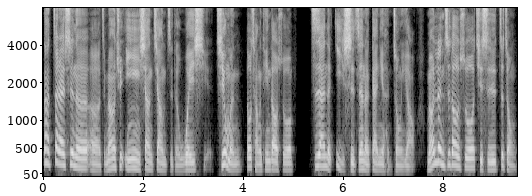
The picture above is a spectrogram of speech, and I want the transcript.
那再来是呢，呃，怎么样去应应像这样子的威胁？其实我们都常听到说，治安的意识、治安的概念很重要。我们要认知到说，其实这种。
